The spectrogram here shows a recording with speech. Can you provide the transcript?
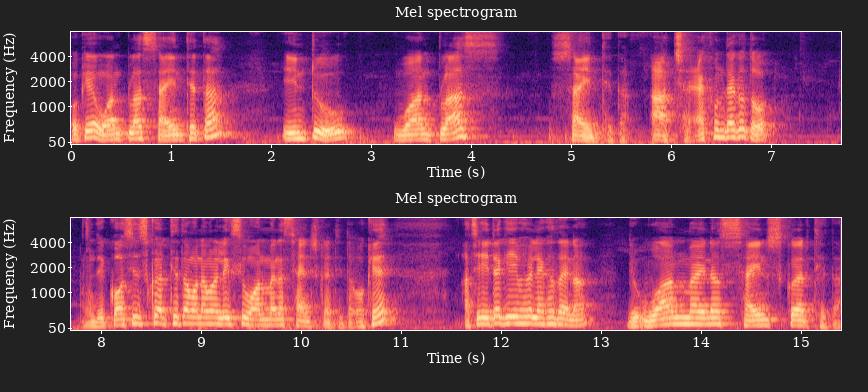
okay, one plus sine theta into one plus sine theta আচ্ছা এখন দেখো তো যে কস স্কোয়ার থিতা মানে আমরা লিখছি one minus sine square theta okay? আচ্ছা এটাকে এইভাবে লেখা যায় না? যে one minus sine square theta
